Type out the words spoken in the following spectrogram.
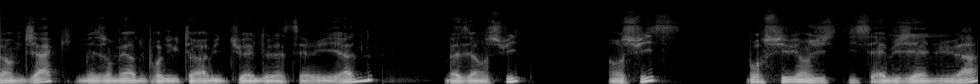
Dans Jack, maison mère du producteur habituel de la série Anne, basé ensuite en Suisse, poursuivi en justice MGMUA,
